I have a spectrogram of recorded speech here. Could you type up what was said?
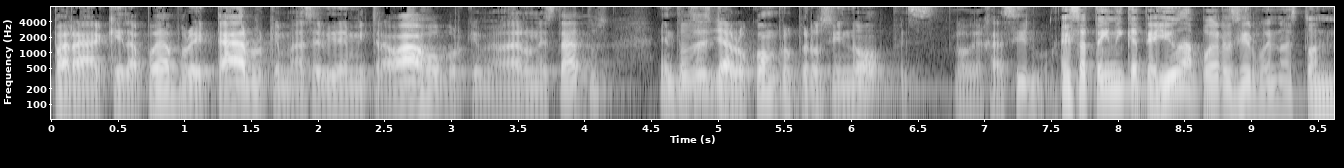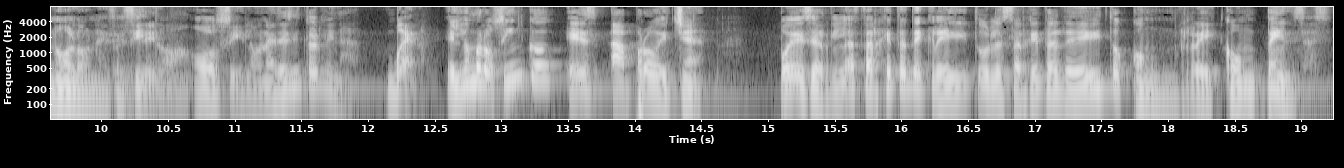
para que la pueda proyectar, porque me va a servir en mi trabajo, porque me va a dar un estatus entonces ya lo compro, pero si no, pues lo dejas ir. Esta técnica te ayuda a poder decir, bueno, esto no lo necesito, o sí lo necesito al final. Bueno, el número 5 es aprovechar. Puede ser las tarjetas de crédito, las tarjetas de débito con recompensas.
